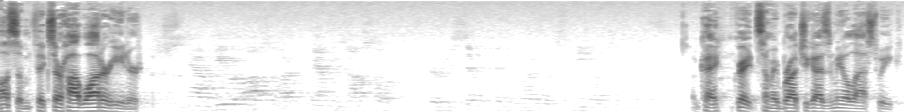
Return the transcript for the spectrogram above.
Awesome. Fix our hot water heater. Okay, great. Somebody brought you guys a meal last week.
